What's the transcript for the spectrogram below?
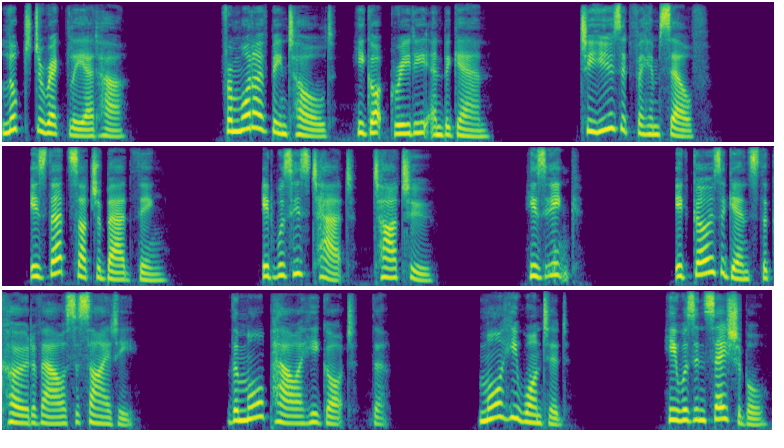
looked directly at her. From what I've been told, he got greedy and began to use it for himself. Is that such a bad thing? It was his tat, tattoo. His ink. It goes against the code of our society. The more power he got, the more he wanted. He was insatiable.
